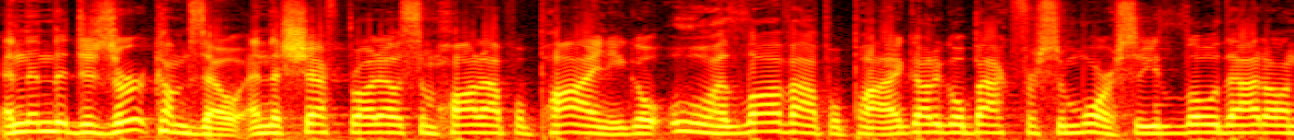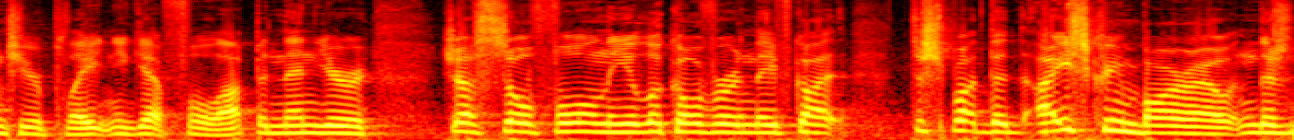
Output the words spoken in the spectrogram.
And then the dessert comes out, and the chef brought out some hot apple pie, and you go, Oh, I love apple pie. I got to go back for some more. So you load that onto your plate, and you get full up. And then you're just so full, and then you look over, and they've got just brought the ice cream bar out, and there's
